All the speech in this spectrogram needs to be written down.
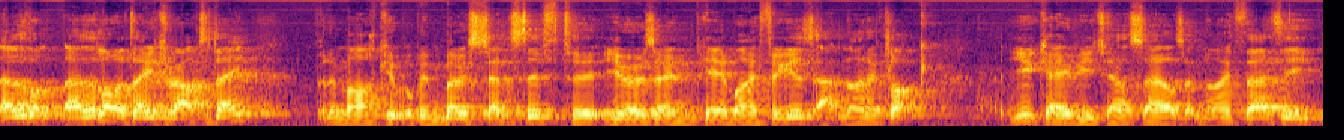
There's a, lot, there's a lot of data out today, but the market will be most sensitive to Eurozone PMI figures at 9 o'clock, UK retail sales at 9.30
